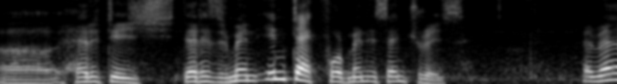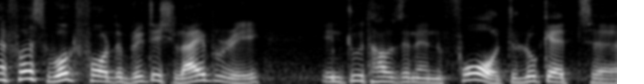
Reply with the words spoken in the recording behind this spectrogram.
uh, heritage that has remained intact for many centuries. And when I first worked for the British Library, in 2004 to look at uh,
